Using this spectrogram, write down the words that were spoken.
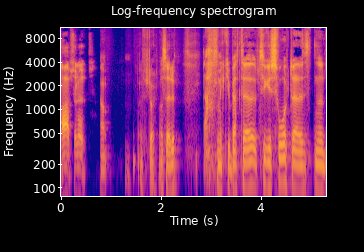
Ja absolut. Ja. Jag förstår. Vad säger du? Ja, mycket bättre. Jag tycker det är svårt där när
